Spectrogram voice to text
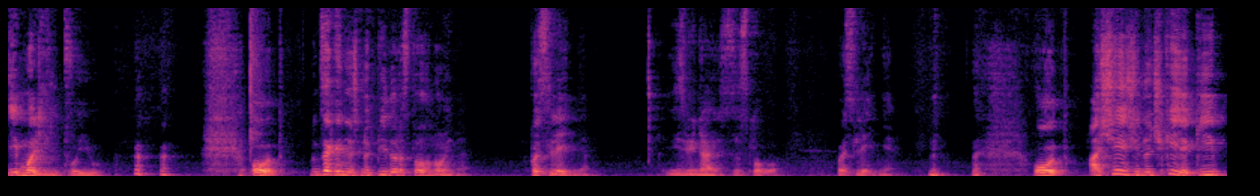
І молитвою. От. Ну це, звісно, підорство гнойне. Последнє. Ізвиняюсь за слово. Последнє. От. А ще жіночки, які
